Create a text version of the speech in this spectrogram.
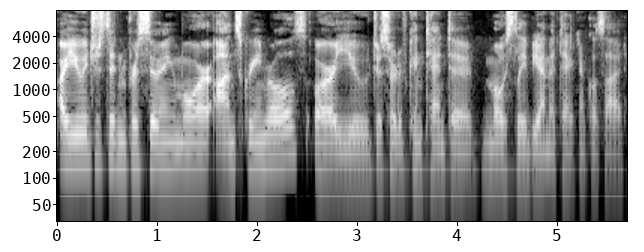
Are you interested in pursuing more on-screen roles, or are you just sort of content to mostly be on the technical side?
